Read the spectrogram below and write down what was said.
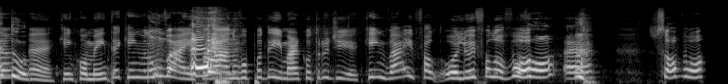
medo. É, quem comenta é quem não vai. Fala, ah, não vou poder ir, marca outro dia. Quem vai, fal- olhou e falou, vou, Vou, é. só vou.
